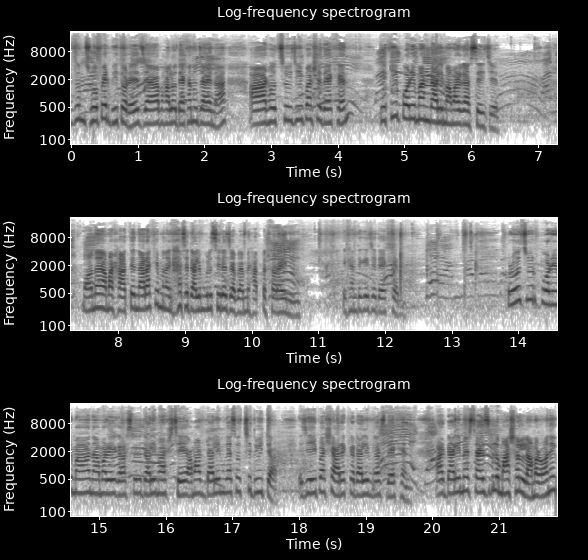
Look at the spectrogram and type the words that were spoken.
একদম ঝোপের ভিতরে, যা ভালো দেখানো যায় না। আর হচ্ছে ওই যে পাশে দেখেন যে কি পরিমাণ ডালিম আমার গাছে, এই যে। মনে হয় আমার হাতে না রাখে মানে গাছের ডালিমগুলো ছিঁড়ে যাবে, আমি হাতটা সরাই নিই এখান থেকে যে দেখেন। প্রচুর পরিমাণ আমার এই গাছটাতে ডালিম আসছে। আমার ডালিম গাছ হচ্ছে দুইটা। এই যে এই পাশে আরেকটা ডালিম গাছ দেখেন। আর ডালিমের সাইজগুলো মাসাল্লাহ আমার অনেক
